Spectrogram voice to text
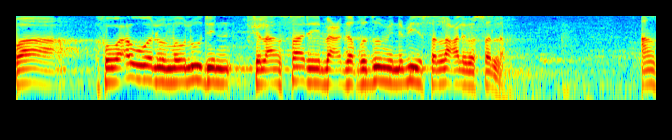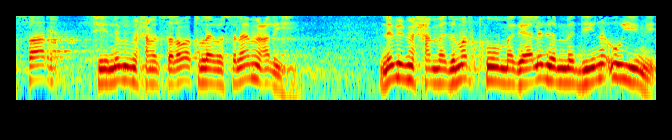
waa huwa awalu mawluudin fi lansaari bacda quduumi nabiyi sal alla aleh wasalam ansaartii nebi moxamed salawaatu ullahi wasalaamu calayhi nebi moxamed markuu magaalada madiine u yimi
